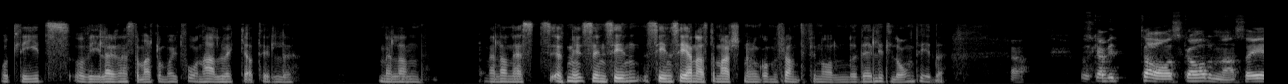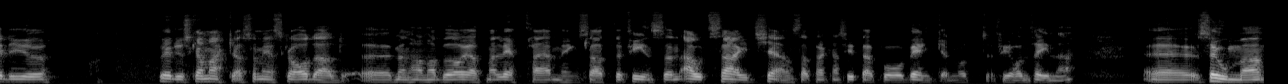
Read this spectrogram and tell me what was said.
mot Leeds och vilar i nästa match. De har ju två och en halv vecka till mellan mellan näst, sin, sin, sin senaste match när de kommer fram till finalen. Det är lite lång tid. Ja. Och ska vi ta skadorna så är det ju då är det ju Skamacka som är skadad, eh, men han har börjat med lätt träning så att det finns en outside chance att han kan sitta på bänken mot Fiorentina. Eh, Zuma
